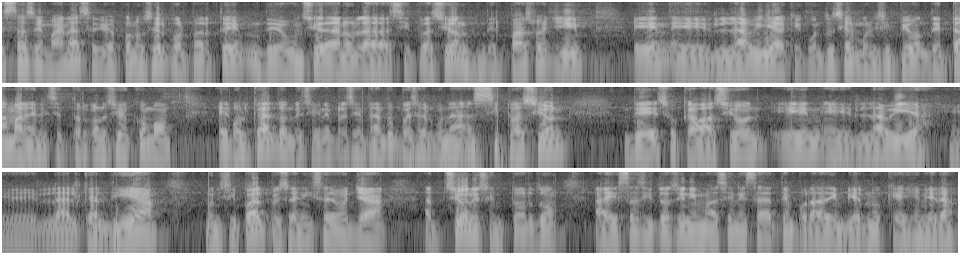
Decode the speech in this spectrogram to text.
Esta semana se dio a conocer por parte de un ciudadano la situación del paso allí en eh, la vía que conduce al municipio de Támara, en el sector conocido como El Volcal, donde se viene presentando pues alguna situación de socavación en eh, la vía. Eh, la alcaldía municipal pues ha iniciado ya acciones en torno a esta situación y más en esta temporada de invierno que genera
